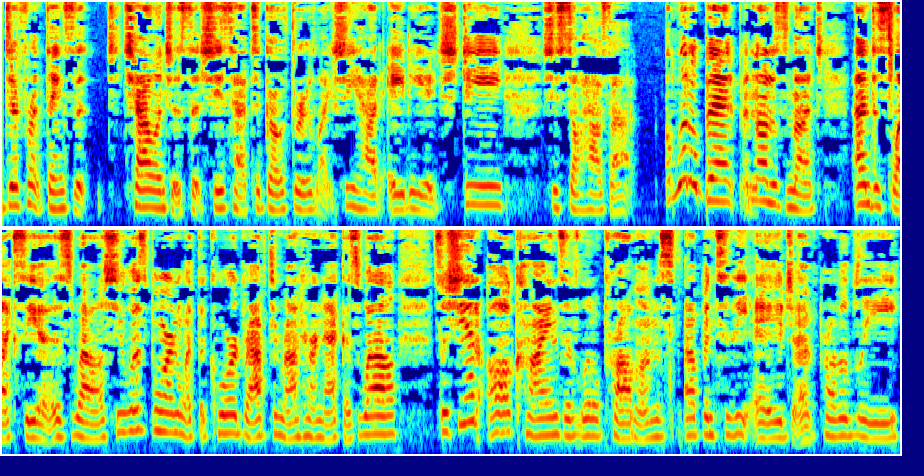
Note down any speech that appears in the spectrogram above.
different things that challenges that she's had to go through. Like she had ADHD. She still has that a little bit, but not as much, and dyslexia as well. She was born with the cord wrapped around her neck as well. So she had all kinds of little problems up into the age of probably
